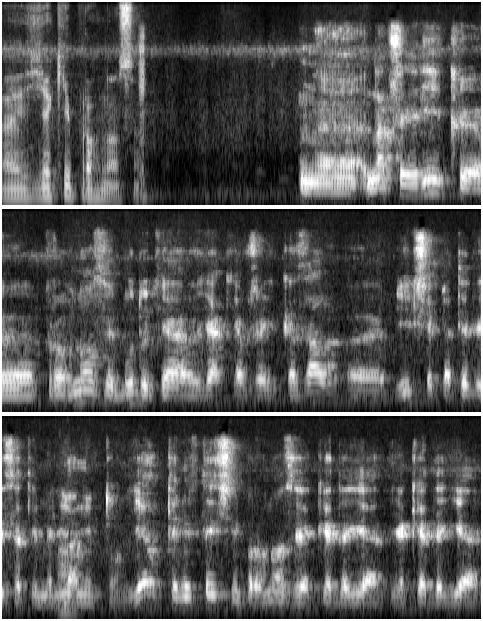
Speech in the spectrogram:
е, які прогнози? Е, На цей рік прогнози будуть, як я вже і казав, більше 50 мільйонів тонн. Є оптимістичні прогнози, яке дає, яке дає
